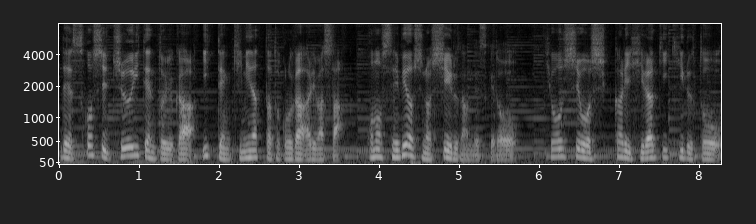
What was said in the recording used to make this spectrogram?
で、少し注意点というか、1点気になったところがありました。この背表紙のシールなんですけど、表紙をしっかり開き切ると、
